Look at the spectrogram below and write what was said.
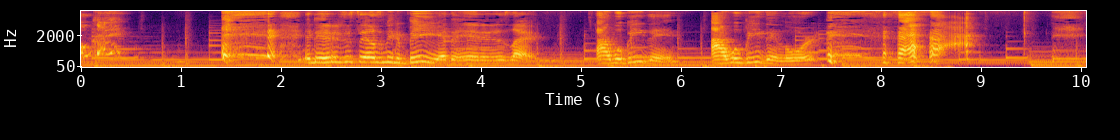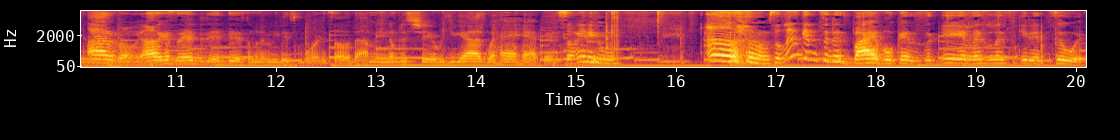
okay. and then it just tells me to be at the end, and it's like, I will be then. I will be then, Lord. I don't know. Like I said, it, did something to me this morning. So, I mean, I'm just sharing with you guys what had happened. So, anywho, um, so let's get into this Bible because, again, let's let's get into it.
